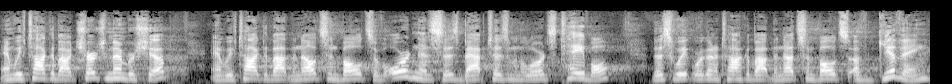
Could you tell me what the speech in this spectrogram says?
and we've talked about church membership, and we've talked about the nuts and bolts of ordinances, baptism, and the Lord's table. This week we're going to talk about the nuts and bolts of giving,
